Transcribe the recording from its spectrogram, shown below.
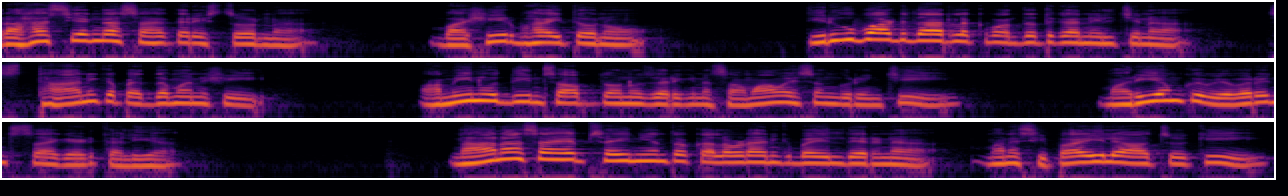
రహస్యంగా సహకరిస్తున్న బషీర్ భాయ్తోనూ తిరుగుబాటుదారులకు మద్దతుగా నిలిచిన స్థానిక పెద్ద మనిషి అమీనుద్దీన్ సాబ్తోనూ జరిగిన సమావేశం గురించి మరియంకు వివరించసాగాడు కలియా. నానాసాహెబ్ సైన్యంతో కలవడానికి బయలుదేరిన మన సిపాయిల ఆచూకీ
